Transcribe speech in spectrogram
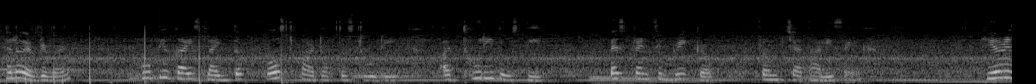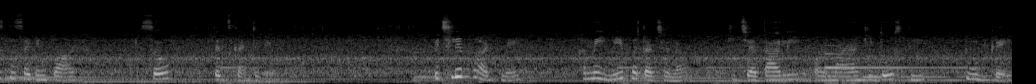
Hello everyone hope you guys like the first part of the story अधूरी दोस्ती बेस्ट फ्रेंड से breakup from Chaitali Singh here is the second part so let's continue पिछले पार्ट में हमें ये पता चला कि चैताली और माया की दोस्ती टूट गई।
